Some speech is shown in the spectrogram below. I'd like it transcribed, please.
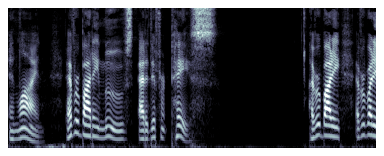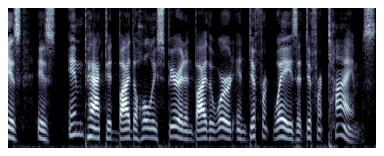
in line. Everybody moves at a different pace. Everybody, everybody is, is impacted by the Holy Spirit and by the Word in different ways at different times.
